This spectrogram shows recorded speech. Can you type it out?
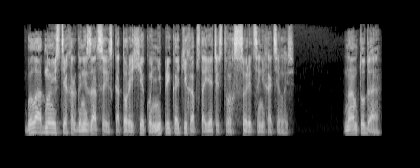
была одной из тех организаций, с которой Хеку ни при каких обстоятельствах ссориться не хотелось. «Нам туда»,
